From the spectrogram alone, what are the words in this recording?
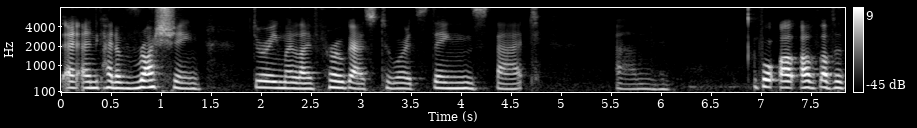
and, and, kind of rushing during my life progress towards things that, um, for of, of, the,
